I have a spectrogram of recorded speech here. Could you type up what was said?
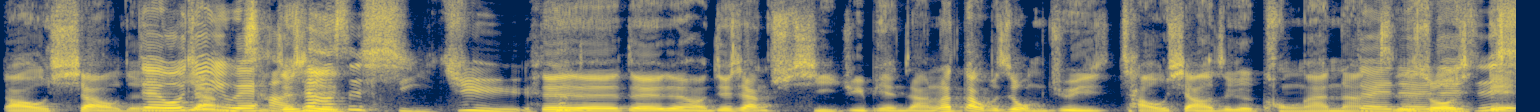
搞笑的，对我就以为好像是喜剧，对对对对就像喜剧片这样。那倒不是我们去嘲笑这个孔安呐，只是说联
